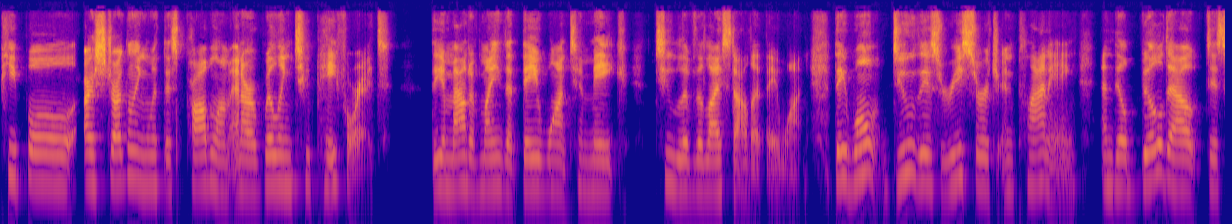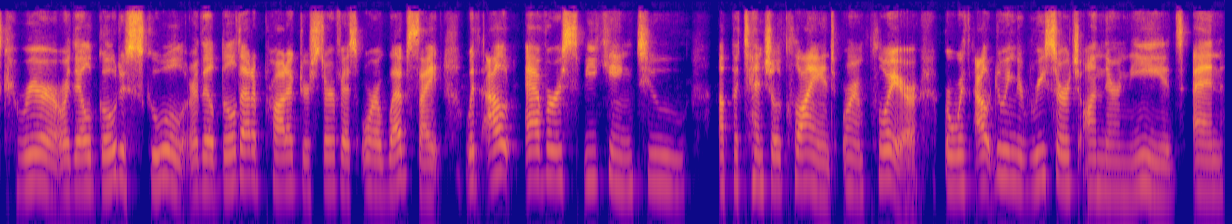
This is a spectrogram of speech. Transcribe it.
people are struggling with this problem and are willing to pay for it, the amount of money that they want to make to live the lifestyle that they want. They won't do this research and planning and they'll build out this career or they'll go to school or they'll build out a product or service or a website without ever speaking to a potential client or employer or without doing the research on their needs and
